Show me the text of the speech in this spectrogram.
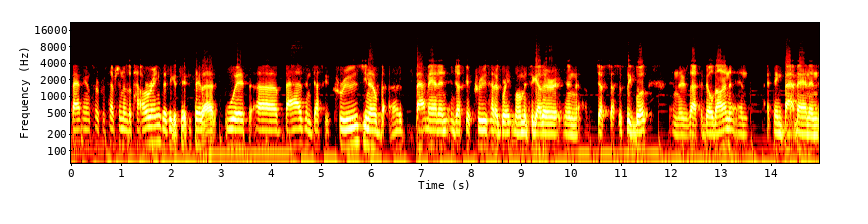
Batman's sort of perception of the Power Rings. I think it's safe to say that with uh, Baz and Jessica Cruz. You know, uh, Batman and, and Jessica Cruz had a great moment together in Geoff's Justice League book and there's that to build on. And I think Batman and,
